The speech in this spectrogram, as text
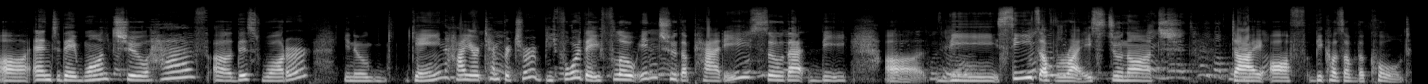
Uh, and they want to have uh, this water, you know, gain higher temperature before they flow into the paddy, so that the uh, the seeds of rice do not die off because of the cold.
